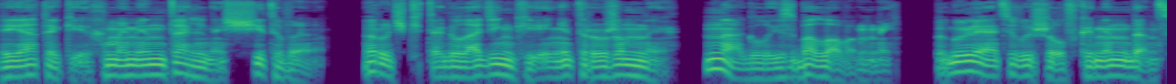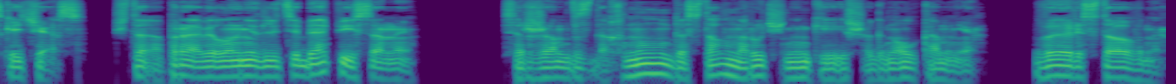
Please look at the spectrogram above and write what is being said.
«Я таких моментально считываю. Ручки-то гладенькие, нетруженные, наглый, избалованный. Погулять вышел в комендантский час. Что, правила не для тебя писаны?» Сержант вздохнул, достал наручники и шагнул ко мне. «Вы арестованы».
